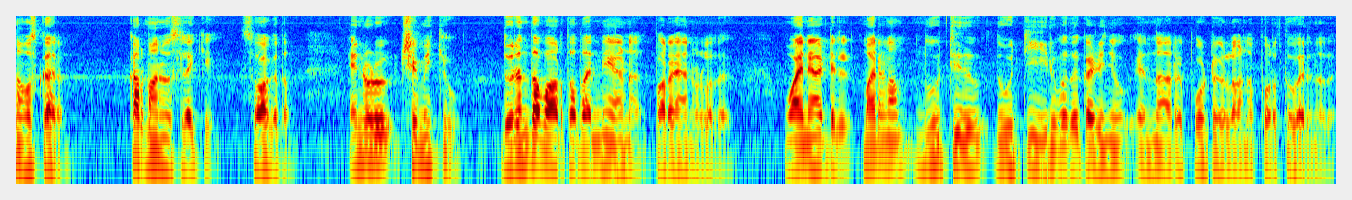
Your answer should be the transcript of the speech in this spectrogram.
നമസ്കാരം. കർമ്മ ന്യൂസിലേക്ക് സ്വാഗതം. എന്നോട് ക്ഷമിക്കൂ. ദുരന്ത വാർത്ത തന്നെയാണ് പറയാനുള്ളത്. വയനാട്ടിൽ മരണം നൂറ്റി നൂറ്റി ഇരുപത് കഴിഞ്ഞു എന്ന റിപ്പോർട്ടുകളാണ് പുറത്തു വരുന്നത്.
